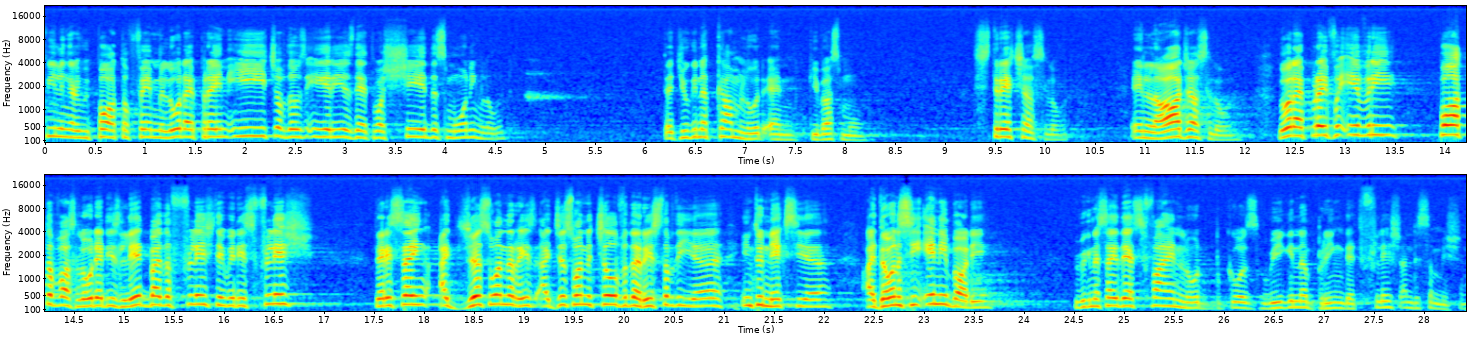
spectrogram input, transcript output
feeling that we're part of family. Lord, I pray in each of those areas that was shared this morning, Lord that you're going to come, Lord, and give us more. Stretch us, Lord. Enlarge us, Lord. Lord, I pray for every part of us, Lord, that is led by the flesh, that with his flesh, that is saying, I just want to rest, I just want to chill for the rest of the year into next year. I don't want to see anybody. We're going to say, That's fine, Lord, because we're going to bring that flesh under submission.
